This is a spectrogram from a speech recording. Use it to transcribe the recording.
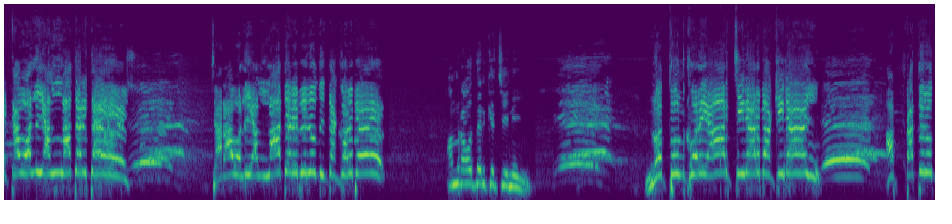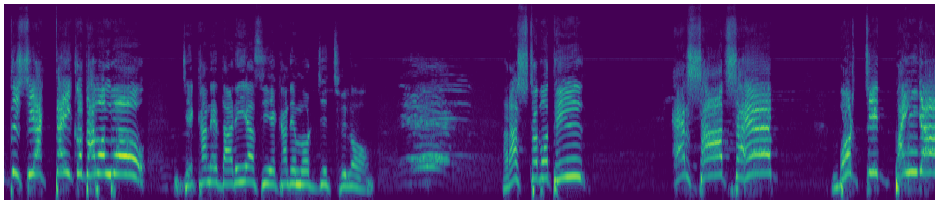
এটা ওলি আল্লাহদের দেশ। যারা ওলি আল্লাহদের বিরোধিতা করবে, আমরা ওদেরকে চিনি। নতুন করে আর চিনার বাকি নাই। আপনাদের উদ্দেশ্যে একটাই কথা বলব যেখানে দাঁড়িয়ে আছি এখানে মসজিদ ছিল। রাষ্ট্রপতি এরশাদ সাহেব মসজিদ ভাঙ্গা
